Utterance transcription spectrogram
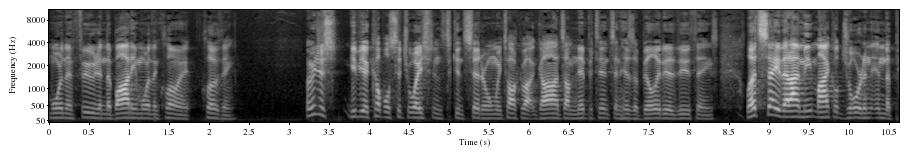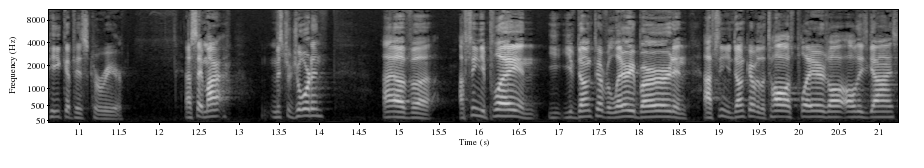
more than food and the body more than clothing? Let me just give you a couple of situations to consider when we talk about God's omnipotence and his ability to do things. Let's say that I meet Michael Jordan in the peak of his career. I say, My, Mr. Jordan, I have, uh, I've seen you play, and you, have dunked over Larry Bird, and I've seen you dunk over the tallest players, all, all these guys.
